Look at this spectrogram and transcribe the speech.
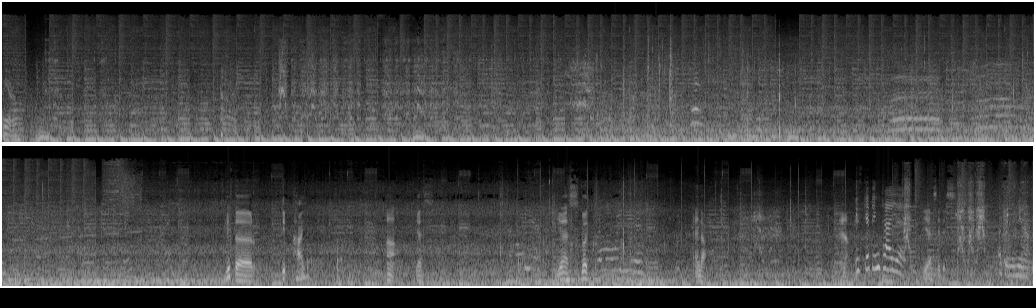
Turn it around. Lift the tip high. Ah, yes. Yes, good. Come. And up. And up. It's getting tired. Yes, it is. Okay, maybe not.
